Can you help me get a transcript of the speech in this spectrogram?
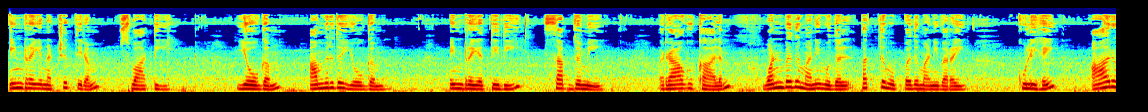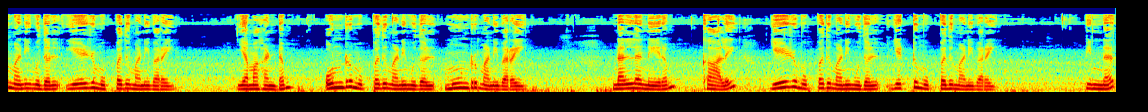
இன்றைய நட்சத்திரம் சுவாதி. யோகம் அமிர்த யோகம். இன்றைய திதி சப்தமி. ராகு காலம் ஒன்பது மணி முதல் பத்து முப்பது மணி வரை. குளிகை ஆறு மணி முதல் ஏழு முப்பது மணி வரை. யமகண்டம் ஒன்று முப்பது மணி முதல் மூன்று மணி வரை. நல்ல நேரம் காலை ஏழு முப்பது மணி முதல் எட்டு முப்பது மணி வரை. பின்னர்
